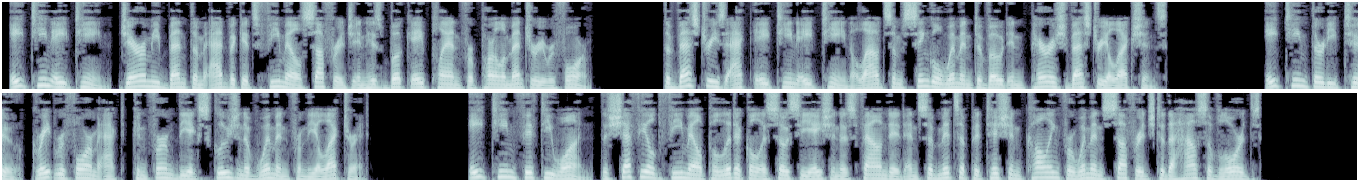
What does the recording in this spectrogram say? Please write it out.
1818 – Jeremy Bentham advocates female suffrage in his book A Plan for Parliamentary Reform. The Vestries Act 1818 allowed some single women to vote in parish vestry elections. 1832 – Great Reform Act, confirmed the exclusion of women from the electorate. 1851 – The Sheffield Female Political Association is founded and submits a petition calling for women's suffrage to the House of Lords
